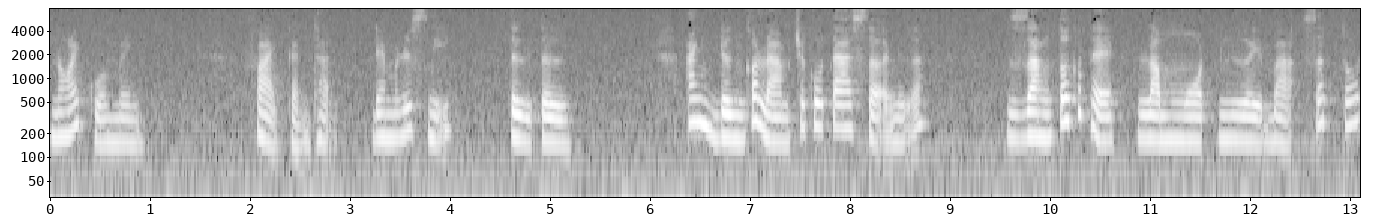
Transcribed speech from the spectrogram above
nói của mình. Phải cẩn thận, Demaris nghĩ. Từ từ. Anh đừng có làm cho cô ta sợ nữa. Rằng tôi có thể là một người bạn rất tốt.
